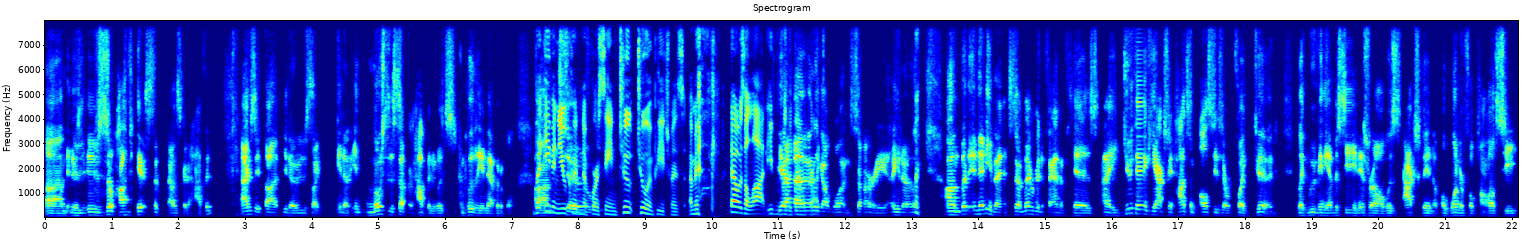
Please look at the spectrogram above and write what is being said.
um, it, was, it was so obvious that that was going to happen i actually thought you know it was like you know, in, most of the stuff that happened was completely inevitable. But um, even you so, couldn't have foreseen two two impeachments. I mean, that was a lot, even yeah, for the Democrats. I only got one. Sorry, you know, like, um, but in any event, so I've never been a fan of his. I do think he actually had some policies that were quite good, like moving the embassy in Israel was actually a, a wonderful policy.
